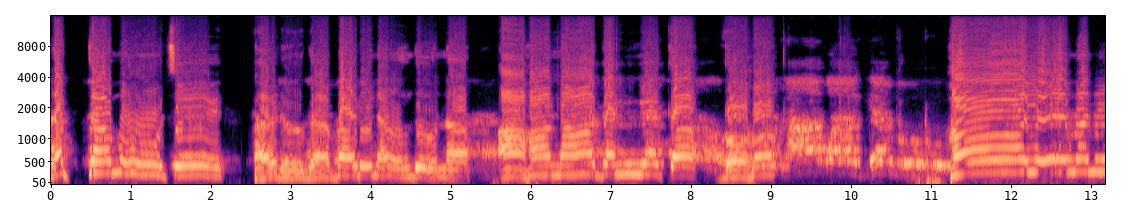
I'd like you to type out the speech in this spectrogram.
రక్తము చే కడుగబడినందున ఆహా నా ధన్యత ఓహో. హాయేమని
